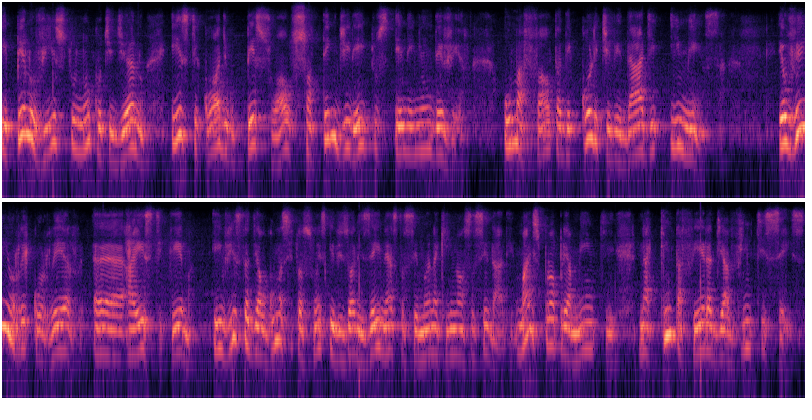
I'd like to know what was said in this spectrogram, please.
e pelo visto no cotidiano, este código pessoal só tem direitos e nenhum dever. Uma falta de coletividade imensa. Eu venho recorrer eh, a este tema em vista de algumas situações que visualizei nesta semana aqui em nossa cidade, mais propriamente na quinta-feira, dia 26.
